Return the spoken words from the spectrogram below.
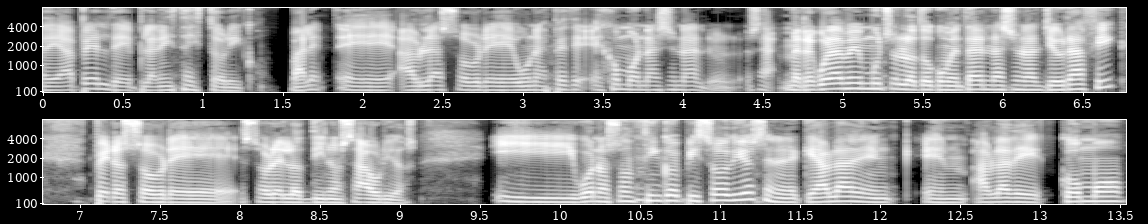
de Apple de Planista Histórico, ¿vale? Eh, habla sobre una especie, es como National, o sea, me recuerda a mí mucho los documentales National Geographic, pero sobre, sobre los dinosaurios. Y bueno, son cinco episodios en el que habla de, en- habla de cómo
